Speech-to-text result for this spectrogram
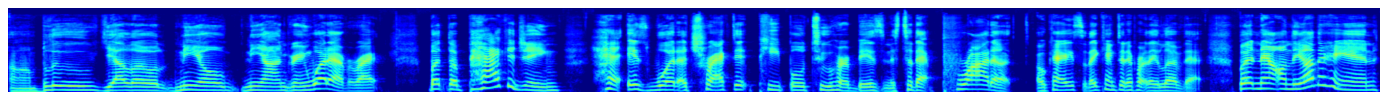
um, blue, yellow, neo neon green, whatever, right? But the packaging ha- is what attracted people to her business, to that product. Okay, so they came to that part, they love that. But now, on the other hand,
